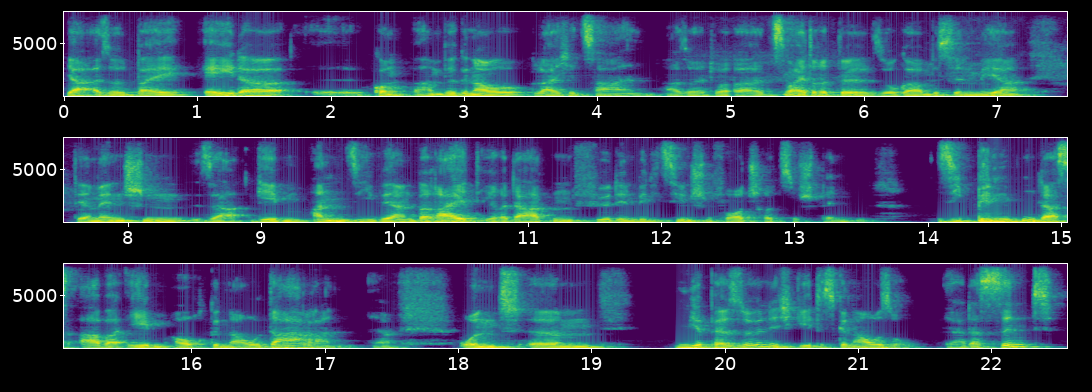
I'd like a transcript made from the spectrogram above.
Ja, also bei ADA äh, kommt, haben wir genau gleiche Zahlen. Also etwa zwei Drittel, sogar ein bisschen mehr der Menschen geben an, sie wären bereit, ihre Daten für den medizinischen Fortschritt zu spenden. Sie binden das aber eben auch genau daran. Ja? Und ähm, mir persönlich geht es genauso. Ja, das sind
